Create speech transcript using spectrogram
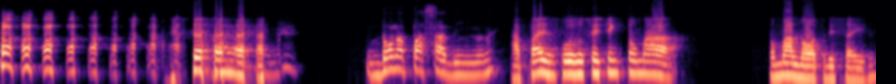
Dona Passadinha, né? Rapaz, vocês têm que tomar, tomar nota disso aí. Né?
